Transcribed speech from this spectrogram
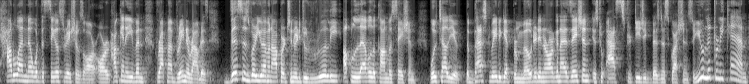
how do I know what the sales ratios are? Or how can I even wrap my brain around it? This is where you have an opportunity to really up level the conversation. We'll tell you the best way to get promoted in an organization is to ask strategic business questions. So you literally can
